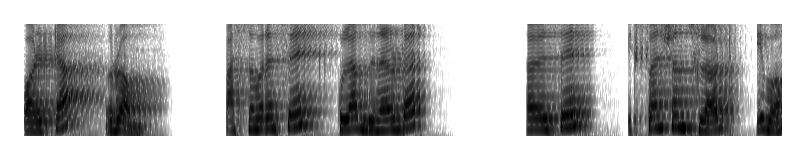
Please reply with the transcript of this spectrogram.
পরেরটা রম। পাঁচ নম্বর আছে কুলাক জেনারেটর। ছয় হচ্ছে এক্সপানশন স্লট এবং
